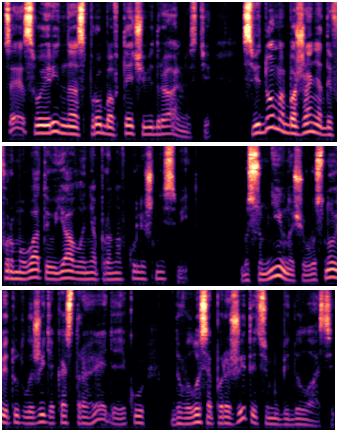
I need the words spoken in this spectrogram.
це своєрідна спроба втечі від реальності, свідоме бажання деформувати уявлення про навколишній світ. Безсумнівно, що в основі тут лежить якась трагедія, яку довелося пережити цьому бідоласі.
